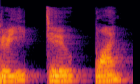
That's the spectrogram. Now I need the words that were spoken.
Three, two, one.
